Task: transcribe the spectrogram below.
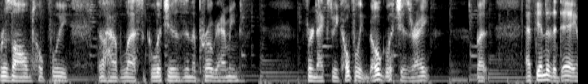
resolved. Hopefully, they'll have less glitches in the programming for next week. Hopefully, no glitches, right? But at the end of the day,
